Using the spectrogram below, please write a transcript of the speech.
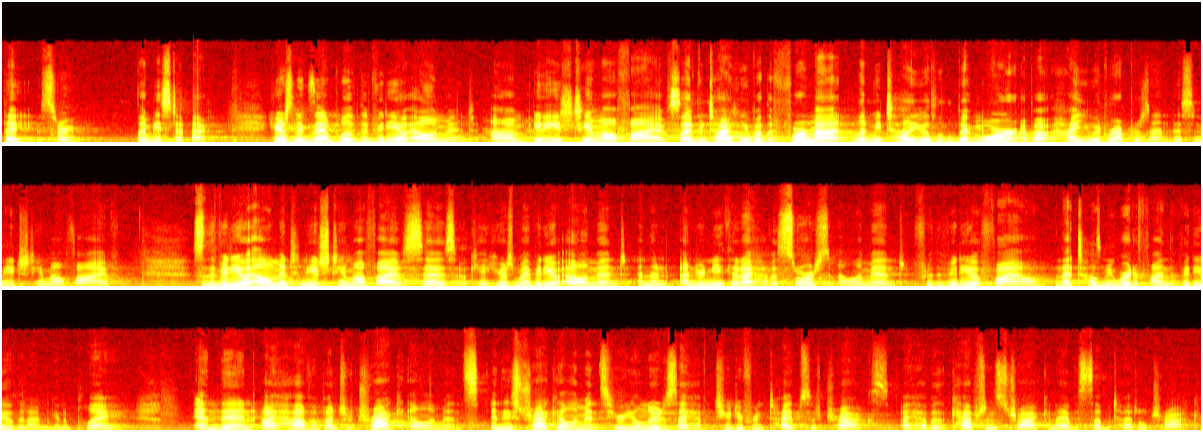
that, sorry, let me step back. Here's an example of the video element um, in HTML5. So I've been talking about the format. Let me tell you a little bit more about how you would represent this in HTML5. So the video element in HTML5 says, okay, here's my video element, and then underneath it I have a source element for the video file, and that tells me where to find the video that I'm going to play. And then I have a bunch of track elements. And these track elements here, you'll notice I have two different types of tracks. I have a captions track and I have a subtitle track.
